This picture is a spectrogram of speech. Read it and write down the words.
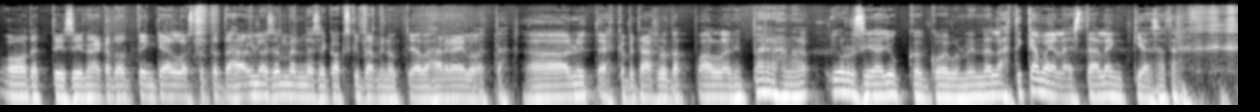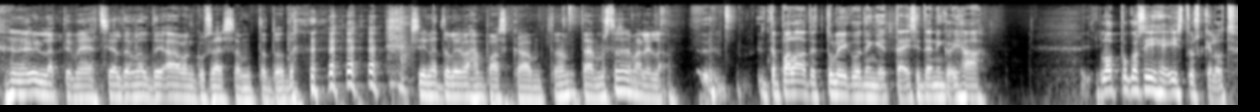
odotettiin siinä ja katsottiin kellosta, että tähän yleensä mennä se 20 minuuttia vähän reilu, että ää, nyt ehkä pitää ruveta palle. Niin perhana Jursi ja Jukka Koivu, niin ne lähti kävelemään sitä lenkkiä. Ne yllätti meidät sieltä, me oltiin aivan kusessa, mutta tuota, siinä tuli vähän paskaa, mutta tämmöistä se välillä on. Että palaute tuli kuitenkin, että ei sitä niinku ihan Loppuko siihen istuskelut?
